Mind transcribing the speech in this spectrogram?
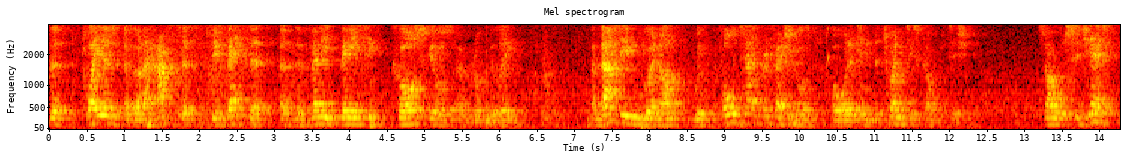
that players are going to have to be better at the very basic core skills of rugby league. And that's even going on with full-time professionals are in the 20s competition. So I would suggest,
